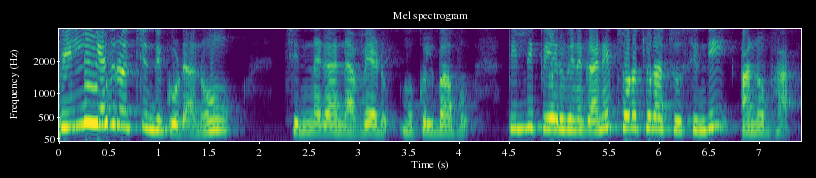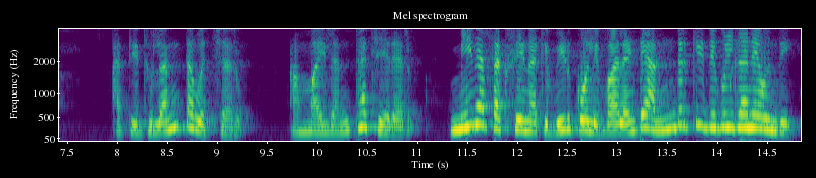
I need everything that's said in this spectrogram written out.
పిల్లి ఎదురొచ్చింది కూడాను. చిన్నగా నవ్వాడు ముకుల్ బాబు పిల్లి పేరు వినగానే చురచురా చూసింది అనుభ. అతిథులంతా వచ్చారు. అమ్మాయిలంతా చేరారు. మీనా సక్సేనాకి వీడుకోలు ఇవ్వాలంటే అందరికీ దిగులుగానే ఉంది.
